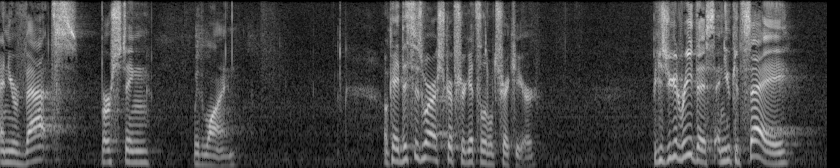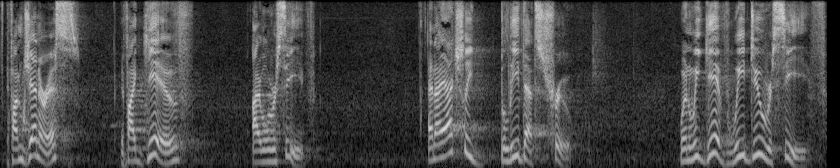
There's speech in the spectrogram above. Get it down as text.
and your vats bursting with wine. Okay, this is where our scripture gets a little trickier. Because you could read this and you could say, if I'm generous, if I give, I will receive. And I actually believe that's true. When we give, we do receive.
